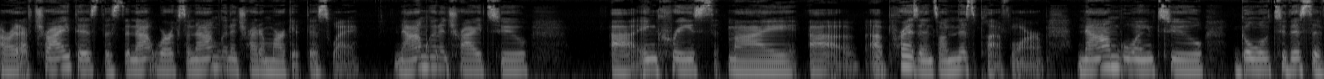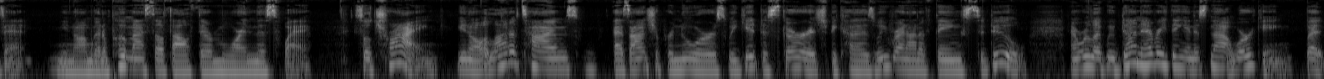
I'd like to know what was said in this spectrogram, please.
All right, I've tried this, this did not work, so now I'm going to try to market this way. Now I'm going to try to uh, increase my uh, uh, presence on this platform. Now I'm going to go to this event. You know, I'm going to put myself out there more in this way. So, trying, you know, a lot of times as entrepreneurs, we get discouraged because we run out of things to do. And we're like, we've done everything and it's not working. But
